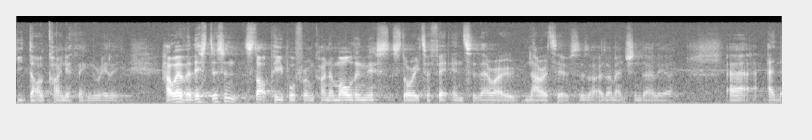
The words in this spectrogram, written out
you dog kind of thing, really. However, this doesn't stop people from kind of molding this story to fit into their own narratives, as, as I mentioned earlier. Uh, and,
